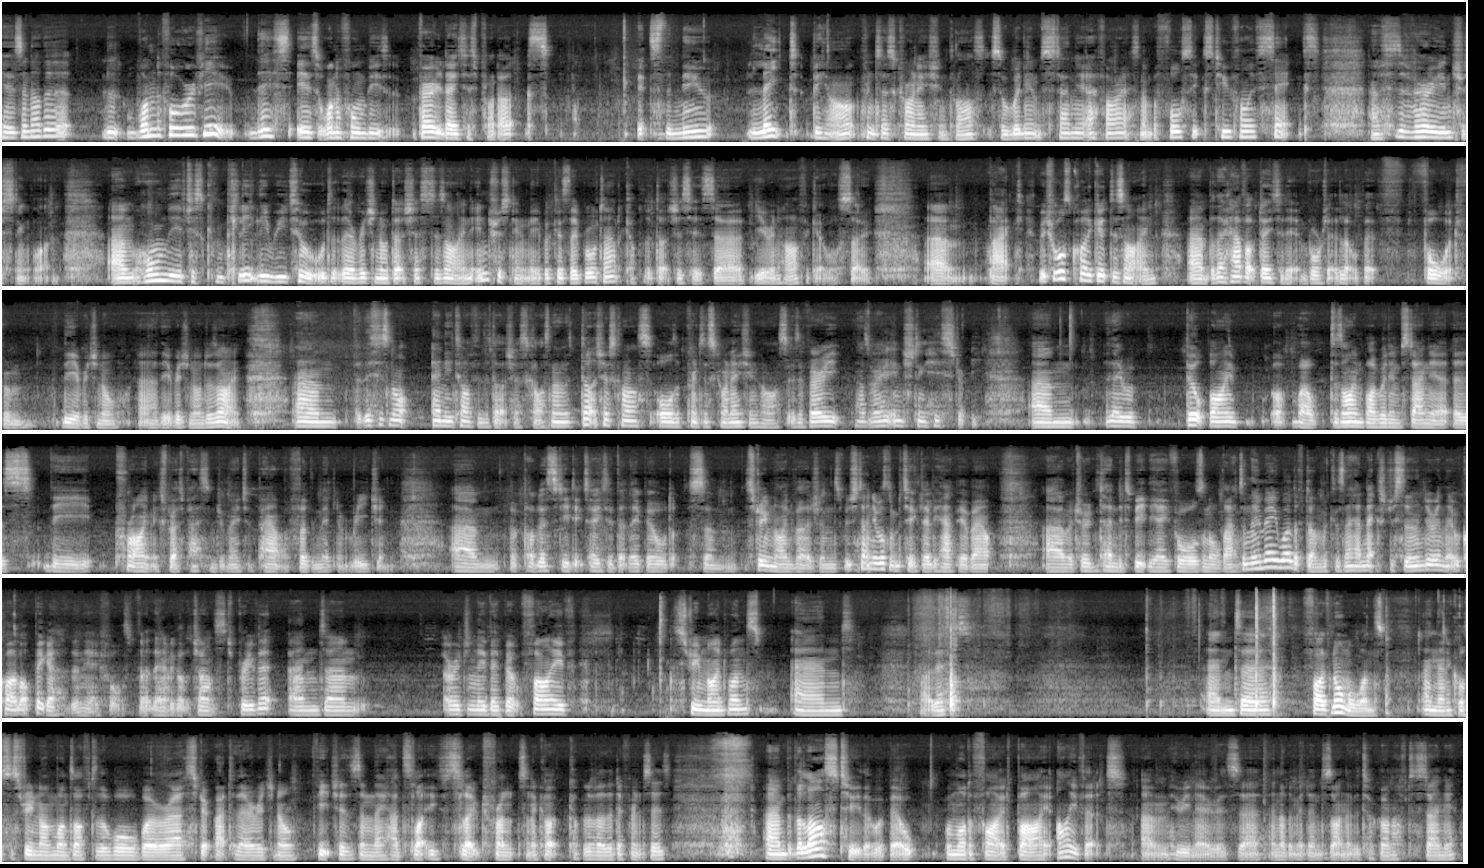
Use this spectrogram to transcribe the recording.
here's another l- wonderful review. This is one of Hornby's very latest products. It's the new late BR Princess Coronation class, Sir William Stanier FRS number 46256. Now, this is a very interesting one. Um, Hornby have just completely retooled their original Duchess design, interestingly, because they brought out a couple of Duchesses uh, a year and a half ago or so um, back, which was quite a good design, um, but they have updated it and brought it a little bit forward from the original uh, the original design. Um, but this is not any type of the Duchess class. Now, the Duchess class or the Princess Coronation class is a very has a very interesting history. Um, they were built by well designed by William Stanier as the prime express passenger motive power for the Midland region. Um, but publicity dictated that they build some streamlined versions, which Stanier wasn't particularly happy about, uh, which were intended to beat the A4s and all that. And they may well have done because they had an extra cylinder and they were quite a lot bigger than the A4s, but they never got the chance to prove it. And um, originally they built five streamlined ones, and like this, and uh, five normal ones and then of course the streamlined ones after the war were uh, stripped back to their original features and they had slightly sloped fronts and a couple of other differences. Um, but the last two that were built were modified by Ivatt, um, who we know is uh, another Midland designer that took on after Stanier,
